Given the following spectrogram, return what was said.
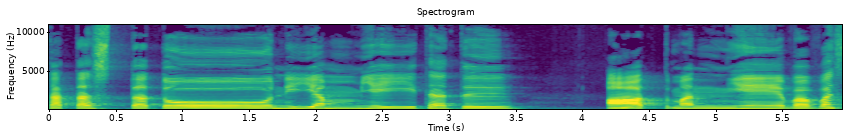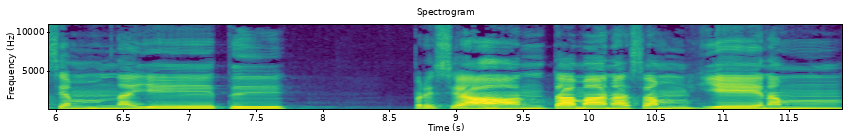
ततस्ततो नियम्यैतत्। आत्मन्येव वशं नयेत्। प्रशान्तमनसं ह्येनं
